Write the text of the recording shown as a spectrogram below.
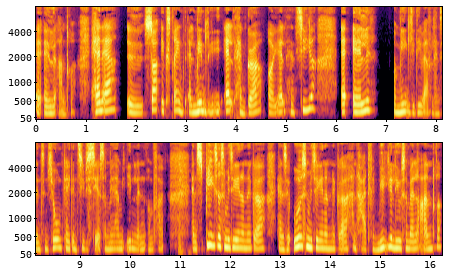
af alle andre. Han er øh, så ekstremt almindelig i alt, han gør og i alt, han siger, at alle formentlig, det er i hvert fald hans intention, kan identificere sig med ham i en eller anden omfang. Mm. Han spiser, som italienerne gør, han ser ud, som italienerne gør, han har et familieliv, som alle andre.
